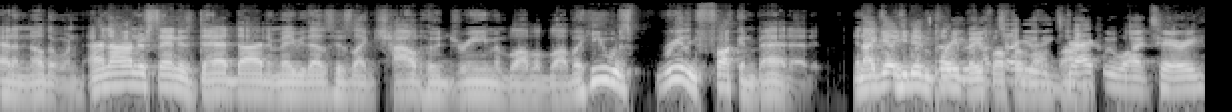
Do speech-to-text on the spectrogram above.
at another one? And I understand his dad died, and maybe that was his like childhood dream and blah blah blah. But he was really fucking bad at it. And I get he didn't play you- baseball for a you long time. exactly why, Terry,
